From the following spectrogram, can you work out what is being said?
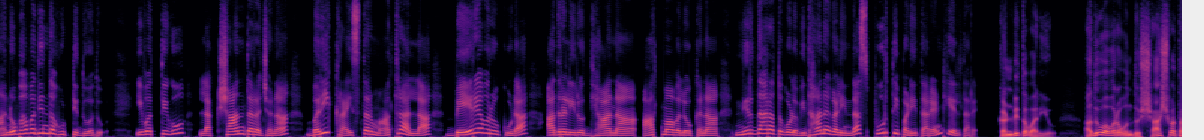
ಅನುಭವದಿಂದ ಹುಟ್ಟಿದ್ದು ಅದು. ಇವತ್ತಿಗೂ ಲಕ್ಷಾಂತರ ಜನ ಬರೀ ಕ್ರೈಸ್ತರ್ ಮಾತ್ರ ಅಲ್ಲ ಬೇರೆಯವರು ಕೂಡ ಅದರಲ್ಲಿರೋ ಧ್ಯಾನ ಆತ್ಮಾವಲೋಕನ ನಿರ್ಧಾರ ತಗೊಳ್ಳೋ ವಿಧಾನಗಳಿಂದ ಸ್ಫೂರ್ತಿ ಪಡೀತಾರೆ ಅಂತ ಹೇಳ್ತಾರೆ. ಖಂಡಿತವಾಗಿಯೂ. ಅದು ಅವರ ಒಂದು ಶಾಶ್ವತ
